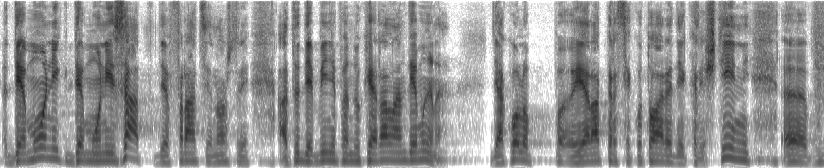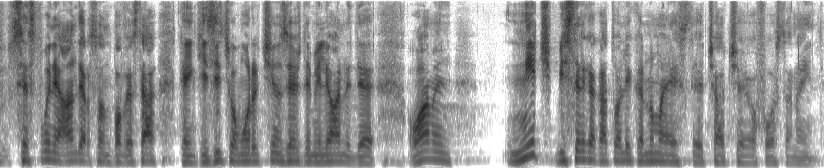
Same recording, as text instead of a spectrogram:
demonic, demonizat de frații noștri atât de bine pentru că era la îndemână. De acolo era persecutoare de creștini. Uh, se spune, Anderson povestea că Inchiziția omorâ 50 de milioane de oameni. Nici Biserica Catolică nu mai este ceea ce a fost înainte.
